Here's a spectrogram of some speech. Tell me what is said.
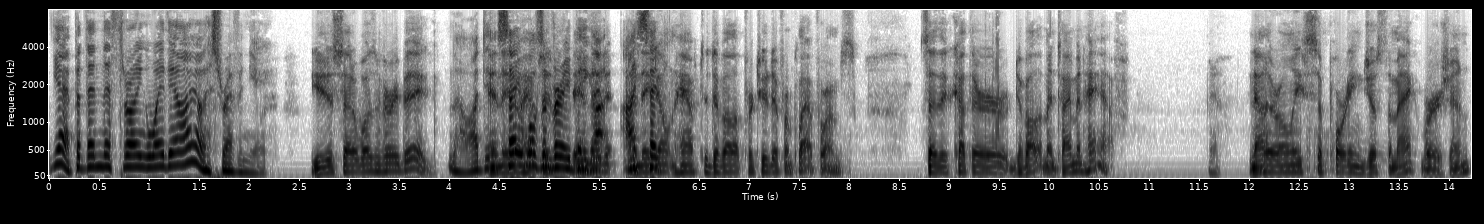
Yeah, but then they're throwing away the iOS revenue. You just said it wasn't very big. No, I didn't say it wasn't to- very and big. they I, I and they don't have to develop for two different platforms, so they cut their development time in half. Yeah. Now they're only supporting just the Mac version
